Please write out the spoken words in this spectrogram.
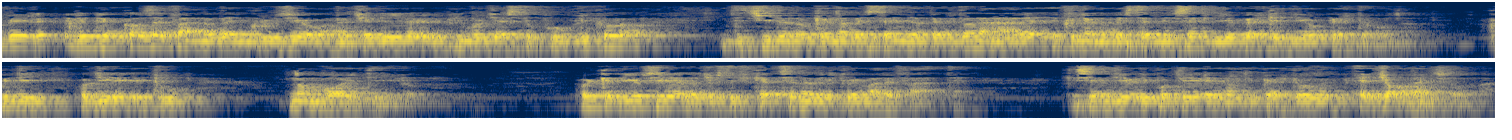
Beh, le, due cose fanno da inclusione, cioè lì il primo gesto pubblico decidono che è una bestemmia perdonare e quindi è una bestemmia Dio perché Dio perdona. Quindi vuol dire che tu non vuoi Dio. Vuoi che Dio sia la giustificazione delle tue malefatte, che sia un Dio di potere e non di perdono, è Giona insomma,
